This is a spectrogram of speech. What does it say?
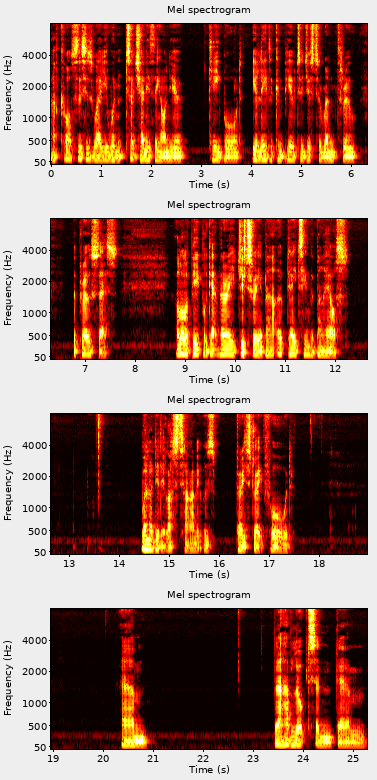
Of course, this is where you wouldn't touch anything on your keyboard. You leave the computer just to run through the process a lot of people get very jittery about updating the BIOS. When I did it last time, it was very straightforward. Um, but I have looked and um,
